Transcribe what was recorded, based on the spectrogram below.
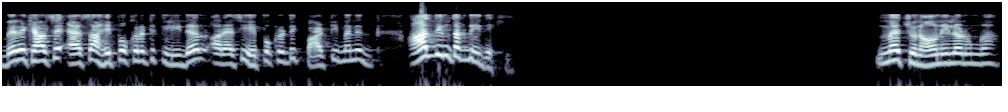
मेरे ख्याल से ऐसा हिपोक्रेटिक लीडर और ऐसी हिपोक्रेटिक पार्टी मैंने आज दिन तक नहीं देखी। मैं चुनाव नहीं लड़ूँगा,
